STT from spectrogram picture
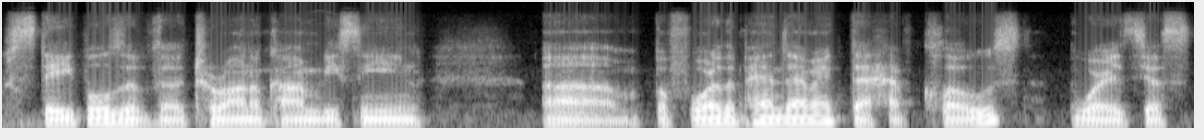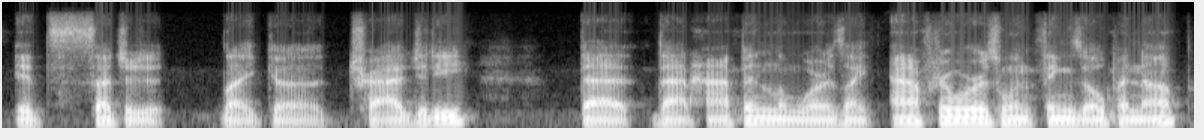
staples of the Toronto comedy scene um, before the pandemic that have closed, where it's just it's such a like a tragedy that that happened. Whereas like afterwards, when things open up,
